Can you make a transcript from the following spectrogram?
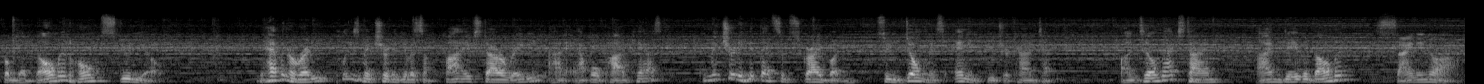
from the Belman Home Studio. If you haven't already, please make sure to give us a five star rating on Apple Podcast and make sure to hit that subscribe button so you don't miss any future content. Until next time, I'm David Belman, signing off.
